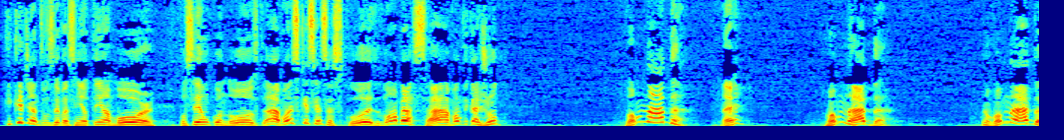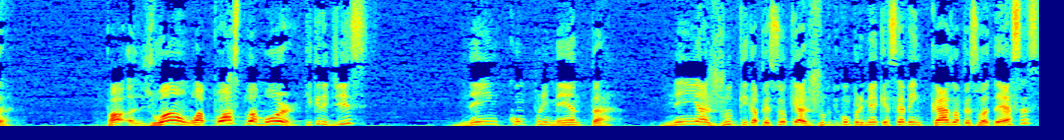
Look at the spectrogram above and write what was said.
O que, que adianta você falar assim, eu tenho amor, você é um conosco, ah, vamos esquecer essas coisas, vamos abraçar, vamos ficar juntos. Vamos nada, né? Vamos nada. Não vamos nada. João, o apóstolo do amor, o que, que ele diz? Nem cumprimenta, nem ajuda, que a pessoa que ajuda, que cumprimenta, que recebe em casa uma pessoa dessas,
